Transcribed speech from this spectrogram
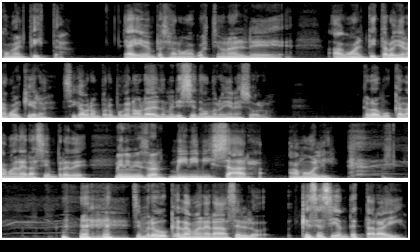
con artistas. Y ahí me empezaron a cuestionar de, ah, con artista lo llena cualquiera. Sí, cabrón, pero ¿por qué no habla del 2017 cuando lo llene solo? Claro, busca la manera siempre de Minimizar. minimizar a Molly. siempre buscan la manera de hacerlo. ¿Qué se siente estar ahí?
